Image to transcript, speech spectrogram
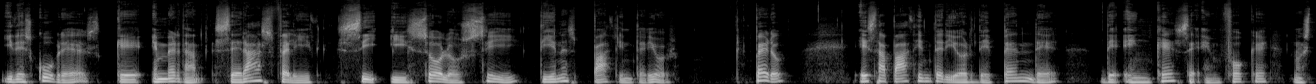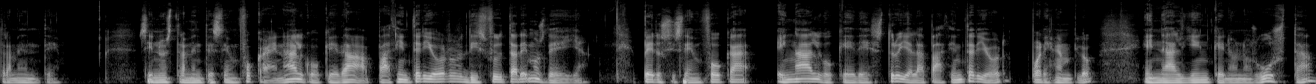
Y descubres que en verdad serás feliz si y solo si tienes paz interior. Pero esa paz interior depende de en qué se enfoque nuestra mente. Si nuestra mente se enfoca en algo que da paz interior, disfrutaremos de ella. Pero si se enfoca en algo que destruye la paz interior, por ejemplo, en alguien que no nos gusta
